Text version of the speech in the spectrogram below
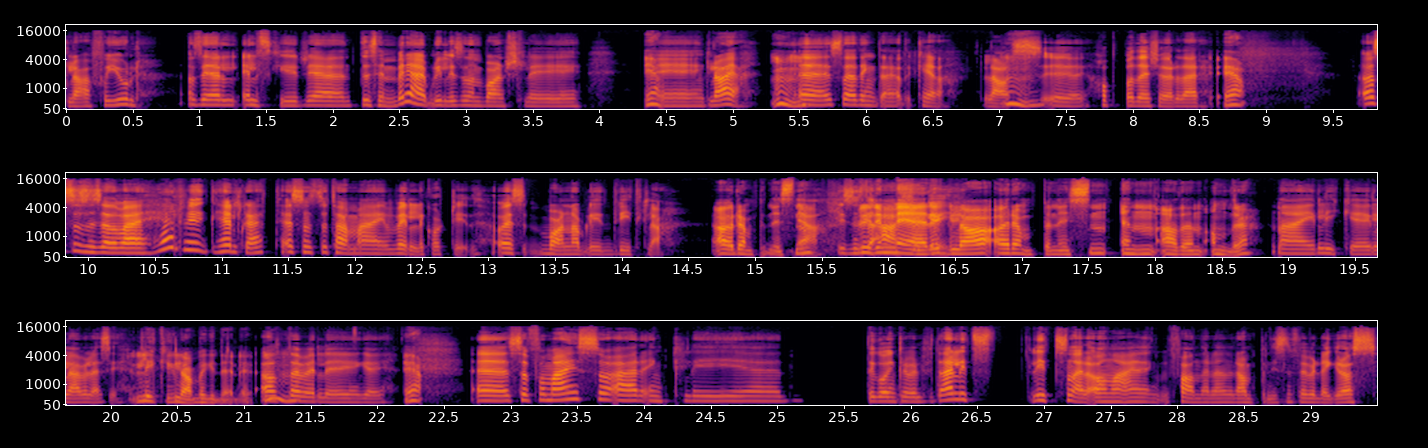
glad for jul. Altså, jeg elsker eh, desember. Jeg blir litt sånn barnslig Ja. eh, glad, jeg. Mm. Eh, så jeg tenkte ok, da. La oss eh, hoppe på det kjøret der. Ja. Og så syns jeg det var helt, helt greit. Jeg syns det tar meg veldig kort tid. Og jeg, barna blir dritglade. Av rampenissen? Ja, de Blir de er mer glad av rampenissen enn av den andre? Nei, like glad, vil jeg si. Like glad begge deler. Alt Mm. er veldig gøy. Ja. Eh, så for meg så er egentlig eh, Det går egentlig veldig fint. Det er litt, litt sånn der Å nei, faen er den rampenissen før vi legger oss.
